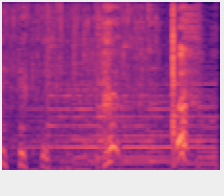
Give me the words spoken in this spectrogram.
Huh?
